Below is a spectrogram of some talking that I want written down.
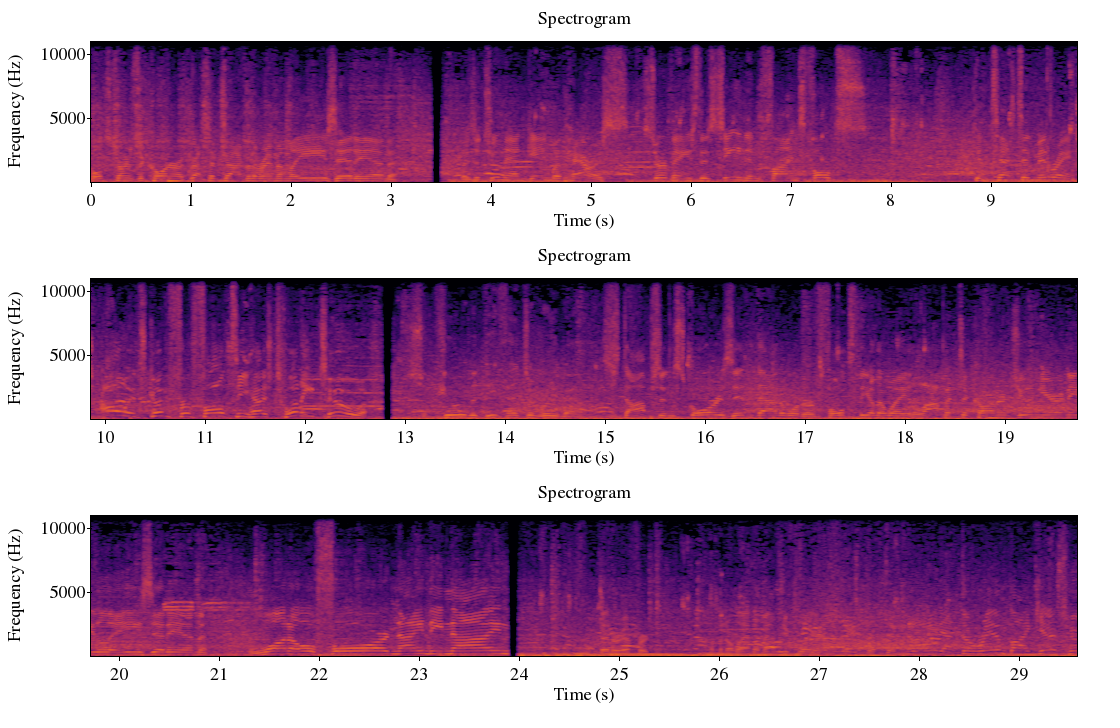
Fultz turns the corner, aggressive drive to the rim and lays it in. There's a two-man game with Harris. Surveys the scene and finds Fultz. Contested mid-range. Oh, it's good for Fultz. He has 22. Secure the defensive rebound. Stops and scores in that order. Fultz the other way. Lop it to Carter Jr. and he lays it in. 104-99. Better effort of an Orlando Magic player. Westbrook denied at the rim by guess who?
